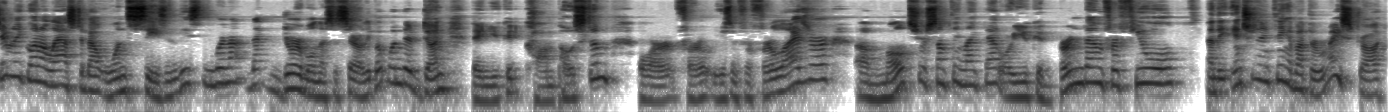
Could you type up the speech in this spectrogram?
generally going to last about one season these were not that durable necessarily but when they're done then you could compost them or for use them for fertilizer uh, mulch or something like that or you could burn them for fuel. And the interesting thing about the rice straw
